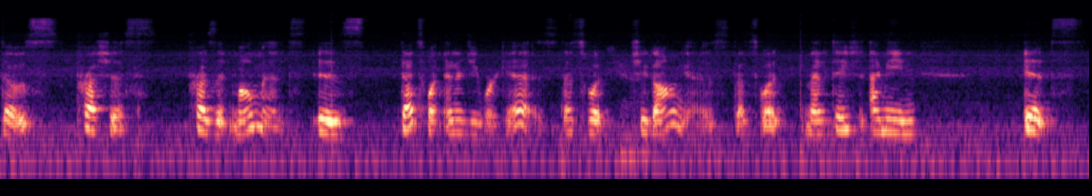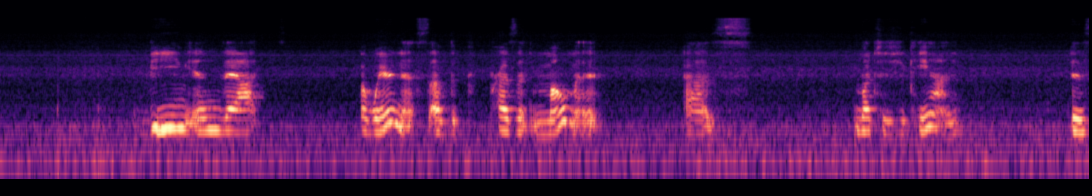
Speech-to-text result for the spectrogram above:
those precious present moments is that's what energy work is. That's what Yeah. qigong is. That's what meditation. I mean, it's being in that awareness of the present moment as much as you can is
